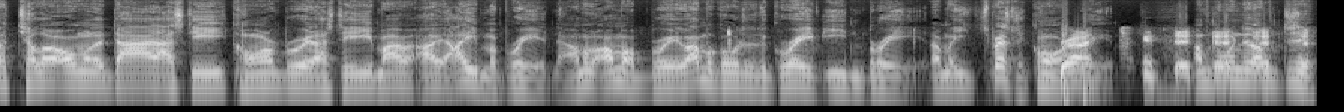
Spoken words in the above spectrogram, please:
I tell her I'm on a diet. I still eat cornbread. I still eat my I, I eat my bread now. I'm a, I'm a bread. I'm gonna go to the grave eating bread. I'm gonna eat especially cornbread. Right. I'm going to. I'm just,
